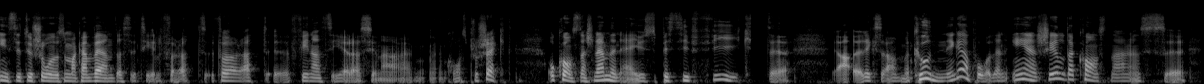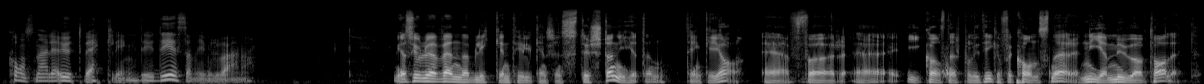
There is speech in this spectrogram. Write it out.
institutioner som man kan vända sig till för att, för att eh, finansiera sina konstprojekt. Och Konstnärsnämnden är ju specifikt eh, ja, liksom, kunniga på den enskilda konstnärens eh, konstnärliga utveckling. Det är ju det som vi vill värna. Men jag skulle vilja vända blicken till kanske den största nyheten, tänker jag, eh, för, eh, i konstnärspolitiken för konstnärer, nya MU-avtalet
